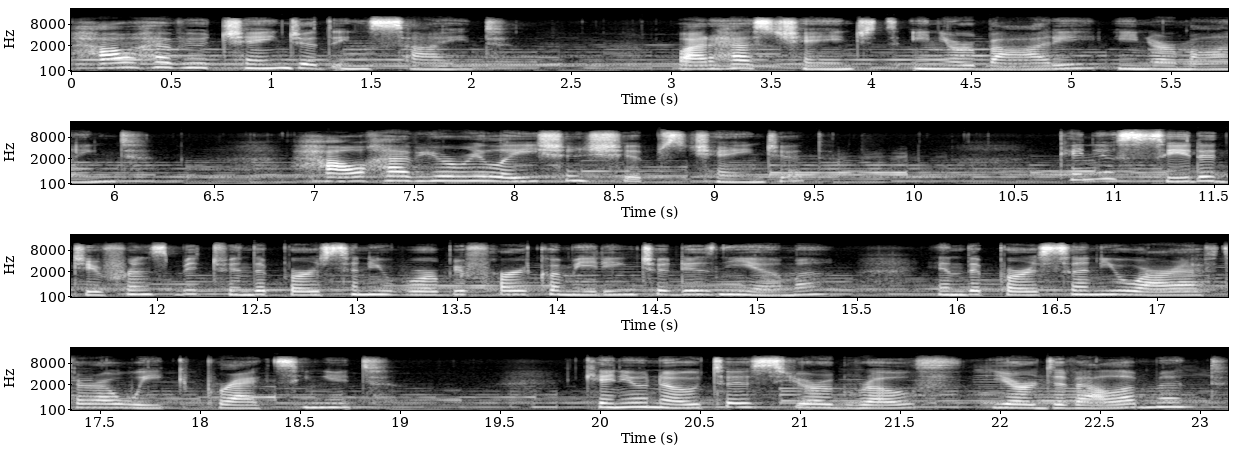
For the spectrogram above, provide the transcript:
How have you changed inside? What has changed in your body, in your mind? How have your relationships changed? Can you see the difference between the person you were before committing to this niyama and the person you are after a week practicing it? Can you notice your growth, your development?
